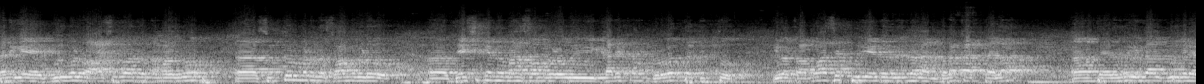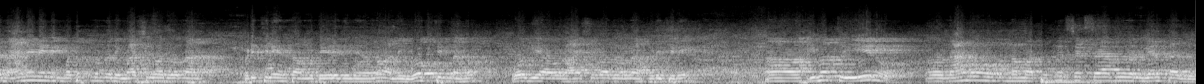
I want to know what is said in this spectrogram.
ನನಗೆ ಗುರುಗಳು ಆಶೀರ್ವಾದವನ್ನು ಮಾಡಿದ್ರು. ಸುತ್ತೂರು ಮಠದ ಸ್ವಾಮಿಗಳು ದೇಶಿಕೇಂದ್ರ ಮಹಾಸ್ವಾಮಿಗಳು ಈ ಕಾರ್ಯಕ್ರಮ ಬರುವಂಥದ್ದಿತ್ತು ಇವತ್ತು ಅಮಾವಾಸ್ಯ ಪೂಜೆ ಇರೋದ್ರಿಂದ ನಾನು ಬರೋಕ್ಕಾಗ್ತಾ ಇಲ್ಲ ಅಂತ ಹೇಳಿದ್ರು. ಇಲ್ಲ ಗುರುಗಳೇ, ನಾನೇನೆ ನಿಮ್ಮ ಮಠಕ್ಕೆ ಬಂದು ನಿಮ್ಮ ಆಶೀರ್ವಾದವನ್ನು ಪಡಿತೀನಿ ಅಂತ ಅಂದ್ಬಿಟ್ಟು ಹೇಳಿದ್ದೀನಿ ನಾನು. ಅಲ್ಲಿಗೆ ಹೋಗ್ತೀನಿ ನಾನು. ಹೋಗಿ ಅವರ ಆಶೀರ್ವಾದವನ್ನು ಪಡಿತೀನಿ. ಇವತ್ತು ಏನು ನಾನು ನಮ್ಮ ತನ್ವೀರ್ ಶೆಟ್ ಸಾಹೇಬರು ಹೇಳ್ತಾ ಇದ್ರು,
